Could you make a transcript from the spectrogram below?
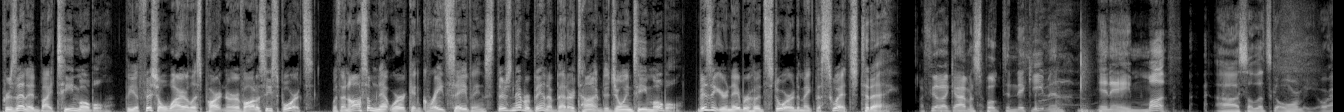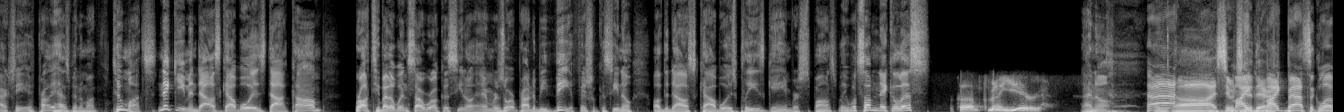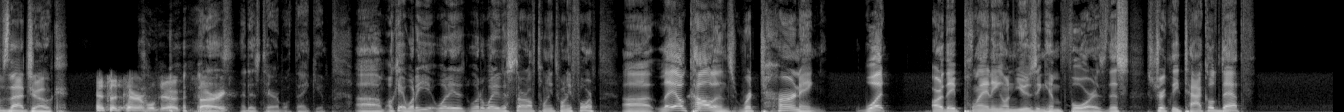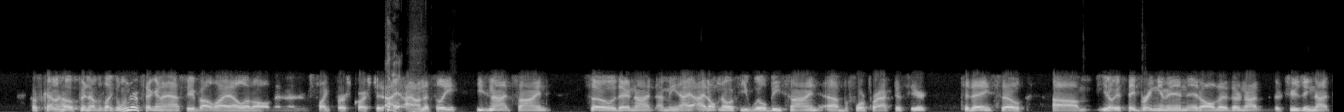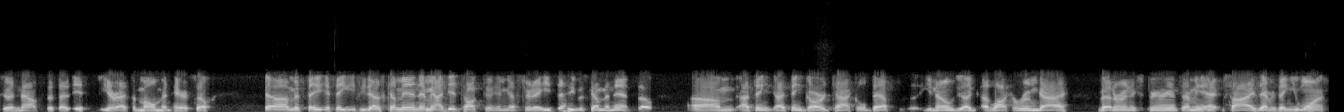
Presented by T Mobile, the official wireless partner of Audacy Sports. With an awesome network and great savings, there's never been a better time to join T Mobile. Visit your neighborhood store to make the switch today. I feel like I haven't spoke to Nick Eatman in a month. Uh, so let's go. Or, or actually, it probably has been a month. Two months. Nick Eatman, DallasCowboys.com. Brought to you by the WinStar World Casino and Resort. Proud to be the official casino of the Dallas Cowboys. Please game responsibly. What's up, Nicholas? What's up? It's been a year. I know. Ah, I see what you Mike, did there. Mike Bacsik loves that joke. It's a terrible joke. Sorry. It is, it is terrible. Thank you. Um, okay, what are you? What is? What a way to start off 2024. Uh, La'el Collins returning. What are they planning on using him for? Is this strictly tackle depth? I was kind of hoping. I was like, I wonder if they're going to ask me about La'el at all. Then it's like first question. I, I honestly, he's not signed, so they're not. I mean, I, I don't know if he will be signed uh, before practice here today. So, um, you know, if they bring him in at all, they're, they're not. They're choosing not to announce this at if you're at the moment here. So, um, if they if they if he does come in, I mean, I did talk to him yesterday. He said he was coming in. So, um, I think I think guard, tackle, depth, you know, a, a locker room guy veteran experience. I mean, at size, everything you want.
